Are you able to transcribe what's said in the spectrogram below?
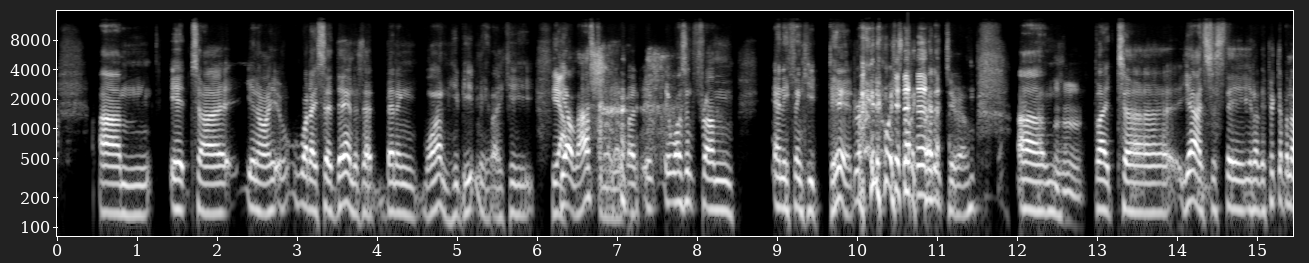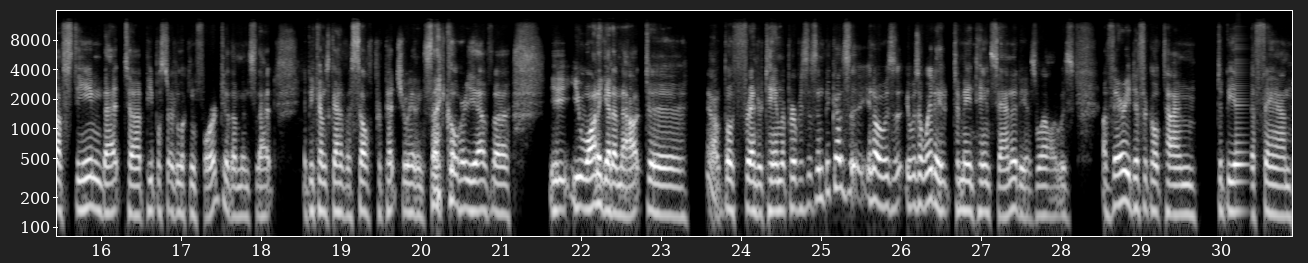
um it uh you know I, what i said then is that benning won. He beat me. Like he Yeah. he outlasted me but it, it wasn't from anything he did right? It was not a credit to him. Um Mhm. but uh yeah it's just they you know they picked up enough steam that uh, people started looking forward to them. And so that it becomes kind of a self-perpetuating cycle where you have uh you, you want to get them out to you know both for entertainment purposes and because uh, you know it was it was a way to, to maintain sanity as well. It was a very difficult time to be a fan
